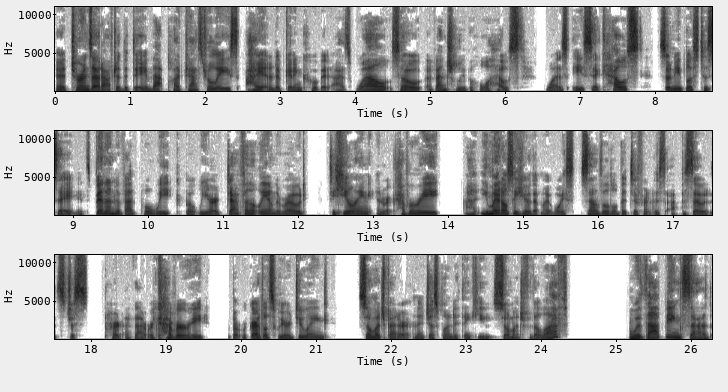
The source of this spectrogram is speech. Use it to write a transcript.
It turns out after the day of that podcast release, I ended up getting COVID as well. So eventually the whole house was a sick house. So, needless to say, it's been an eventful week, but we are definitely on the road to healing and recovery. Uh, you might also hear that my voice sounds a little bit different this episode. It's just part of that recovery. But regardless, we are doing so much better. And I just wanted to thank you so much for the love. With that being said,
